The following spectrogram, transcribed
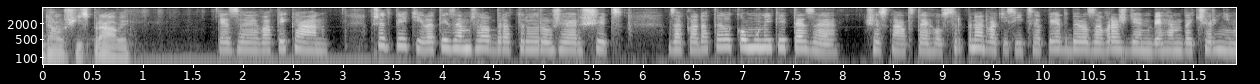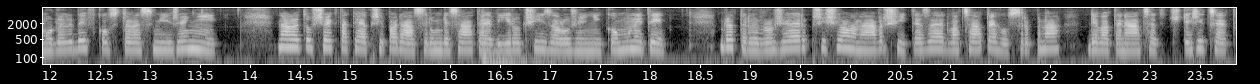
Další zprávy. Teze Vatikán. Před pěti lety zemřel bratr Roger Schitz, zakladatel komunity Teze. 16. srpna 2005 byl zavražděn během večerní modlitby v kostele Smíření. Na letošek také připadá 70. výročí založení komunity. Bratr Roger přišel na návrší teze 20. srpna 1940.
